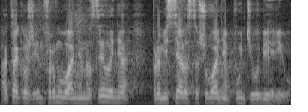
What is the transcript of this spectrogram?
а також інформування населення про місця розташування пунктів обігріву.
